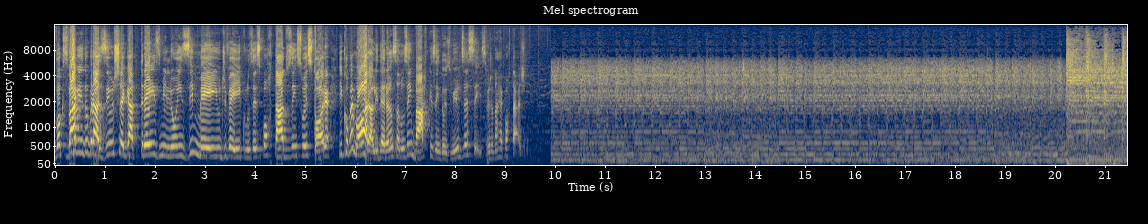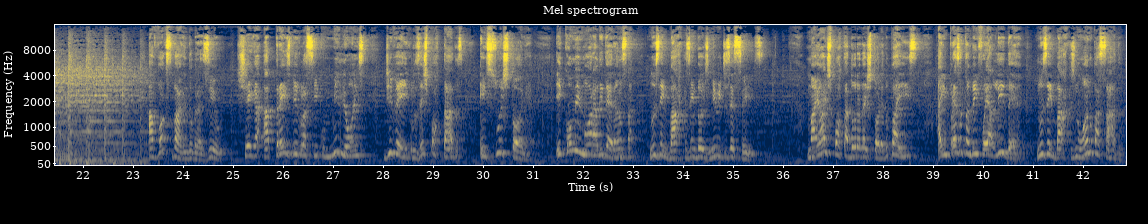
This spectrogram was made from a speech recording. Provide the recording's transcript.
Volkswagen do Brasil chega a 3 milhões e meio de veículos exportados em sua história e comemora a liderança nos embarques em 2016. Veja na reportagem. A Volkswagen do Brasil chega a 3,5 milhões de veículos exportados em sua história e comemora a liderança nos embarques em 2016. Maior exportadora da história do país, a empresa também foi a líder nos embarques no ano passado,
